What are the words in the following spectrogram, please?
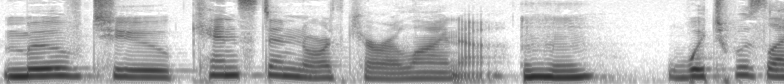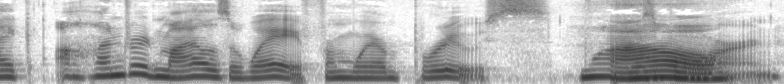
moved to Kinston, North Carolina, which was like a hundred miles away from where Bruce was Wow. born.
